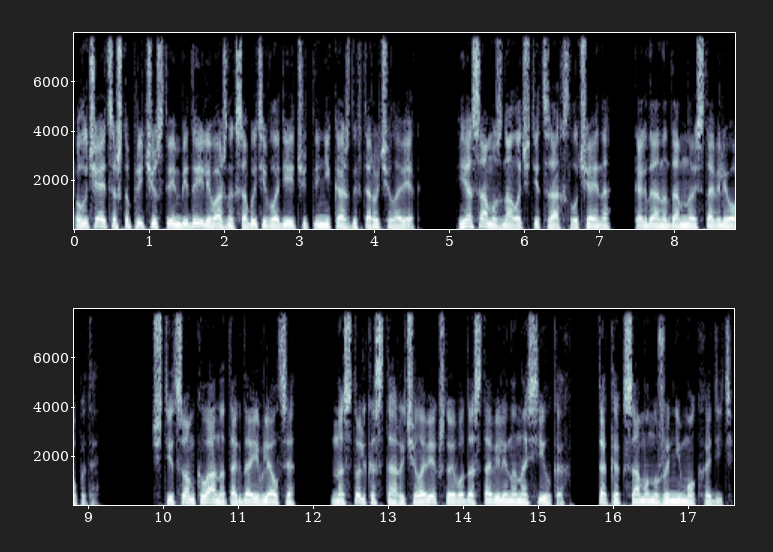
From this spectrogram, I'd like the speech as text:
Получается, что предчувствием беды или важных событий владеет чуть ли не каждый второй человек. Я сам узнал о чтецах случайно, когда надо мной ставили опыты. Чтецом клана тогда являлся настолько старый человек, что его доставили на носилках, так как сам он уже не мог ходить.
